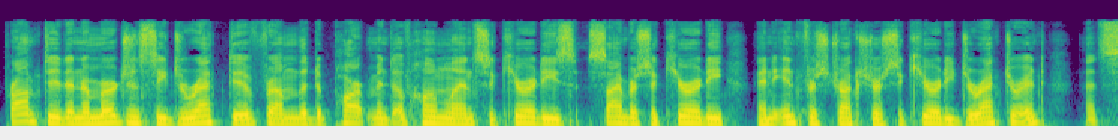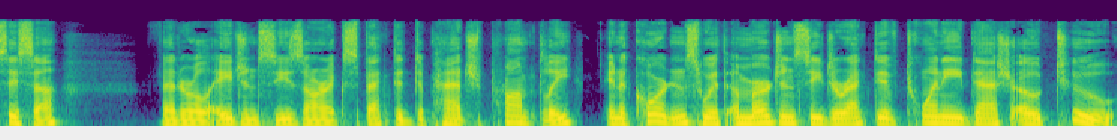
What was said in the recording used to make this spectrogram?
prompted an emergency directive from the Department of Homeland Security's Cybersecurity and Infrastructure Security Directorate, that's CISA, Federal agencies are expected to patch promptly in accordance with Emergency Directive 20 02,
